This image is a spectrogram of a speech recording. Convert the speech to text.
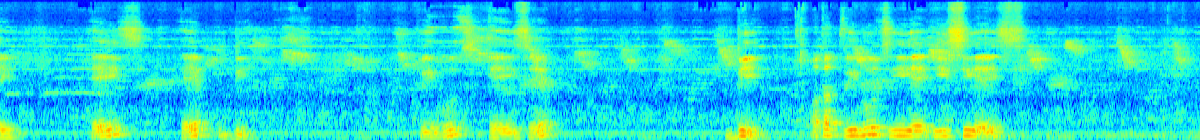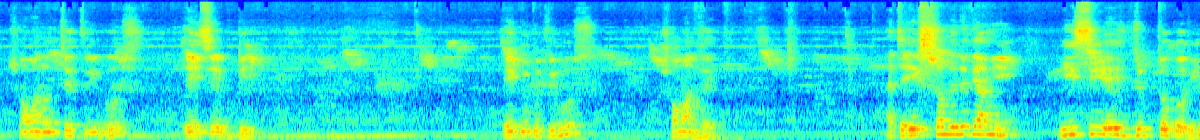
এই এইচ এফ ডি ত্রিভুজ এইচ এফ ডি অর্থাৎ ত্রিভুজ ই ইসিএইচ সমান হচ্ছে ত্রিভুজ এইচ এফ ডি এই দুটো ত্রিভুজ সমান হয়ে আচ্ছা এর সঙ্গে যদি আমি ইসিএইচ যুক্ত করি,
